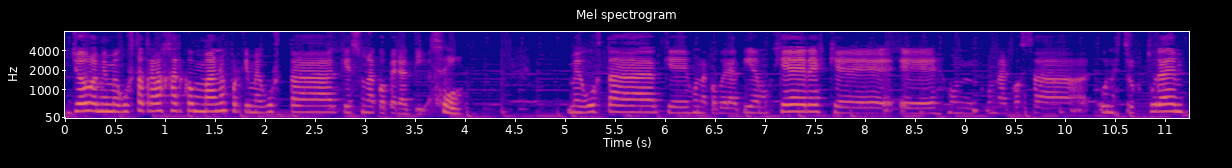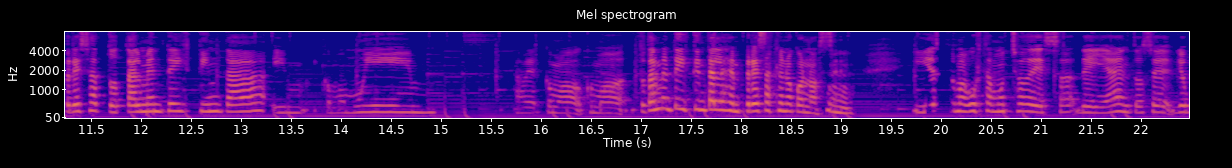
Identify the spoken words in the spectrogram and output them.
yo a mí me gusta trabajar con manos porque me gusta que es una cooperativa. Sí me gusta que es una cooperativa de mujeres, que es una cosa, una estructura de empresa totalmente distinta y, como muy, a ver, como, como totalmente distinta a las empresas que uno conoce. Y eso me gusta mucho de esa, de ella, entonces yo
